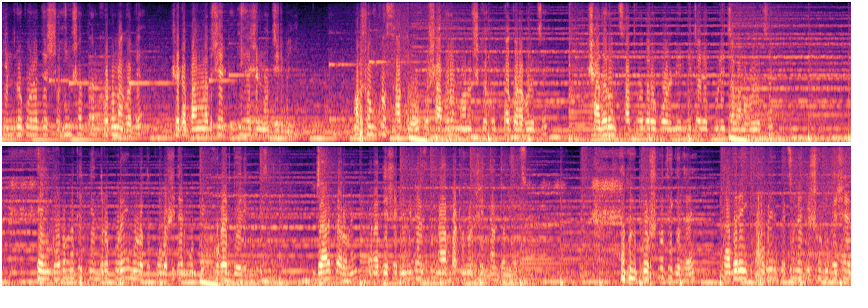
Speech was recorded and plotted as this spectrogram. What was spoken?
কেন্দ্র করে যে সহিংসতার ঘটনা ঘটে, সেটা বাংলাদেশের ইতিহাসের নজিরবিহীন অসংখ্য ছাত্র ও সাধারণ মানুষকে হত্যা করা হয়েছে। সাধারণ ছাত্রদের উপর নির্বিচারে গুলি চালানো হয়েছে। এই ঘটনাকে কেন্দ্র করেই মূলত প্রবাসীদের মধ্যে ক্ষোভের তৈরি হয়েছে, যার কারণে তারা দেশে রেমিটেন্স না পাঠানোর সিদ্ধান্ত নিয়েছে। এখন প্রশ্ন থেকে যায়, তাদের এই ক্ষোভের পেছনে কি শুধু দেশের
